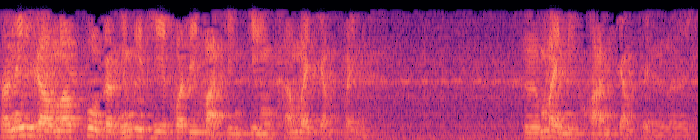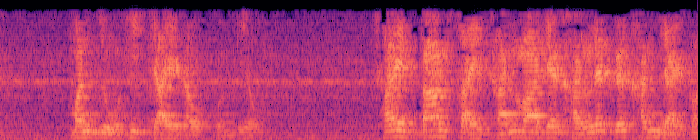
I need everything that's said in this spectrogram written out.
ตอนนี้เรามาพูดกันถึงวิธีปฏิบัติจริงๆเขาไม่จำเป็น คือไม่มีความจำเป็นเลย มันอยู่ที่ใจเราคนเดียว ใช้น้ำใส่ขันมาจะขันเล็กหรือขันใหญ่ก็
